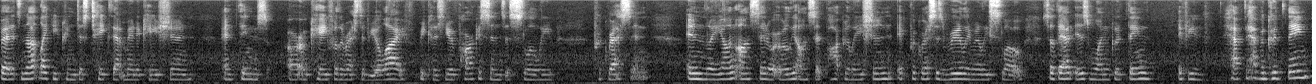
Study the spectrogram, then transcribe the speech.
but it's not like you can just take that medication and things are okay for the rest of your life because your Parkinson's is slowly progressing. In the young onset or early onset population, it progresses really, really slow. So that is one good thing. If you have to have a good thing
